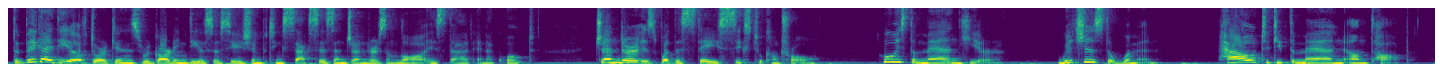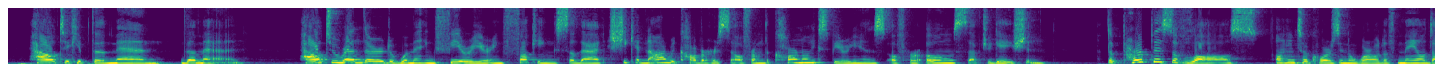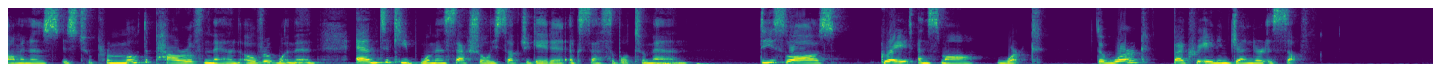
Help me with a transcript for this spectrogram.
The big idea of Dworkin's regarding the association between sexes and genders in law is that, and I quote, gender is what the state seeks to control. Who is the man here? Which is the woman? how to keep the man on top, how to keep the man the man, how to render the woman inferior in fucking so that she cannot recover herself from the carnal experience of her own subjugation. The purpose of laws on intercourse in the world of male dominance is to promote the power of men over women and to keep women sexually subjugated accessible to men. These laws, great and small, work. The work by creating gender itself.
